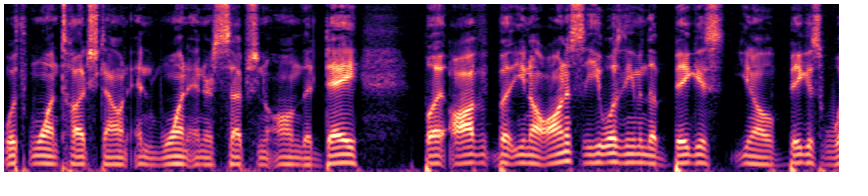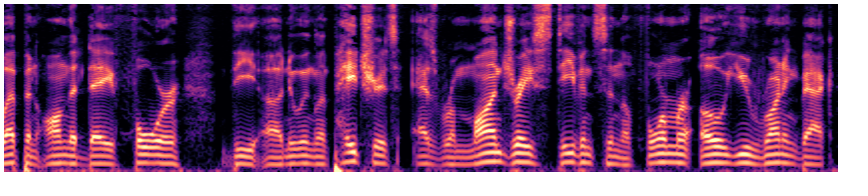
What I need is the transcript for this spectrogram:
with one touchdown and one interception on the day. But but you know honestly he wasn't even the biggest you know biggest weapon on the day for the uh, New England Patriots as Rhamondre Stevenson, the former OU running back,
